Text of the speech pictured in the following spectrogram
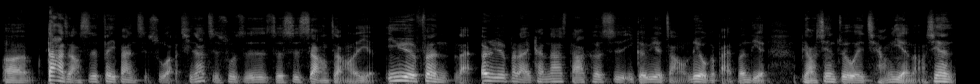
呃，大涨是费半指数啊，其他指数只是只是上涨而已。一月份来，二月份来看，纳斯达克是一个月涨六个百分点，表现最为抢眼啊。现在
